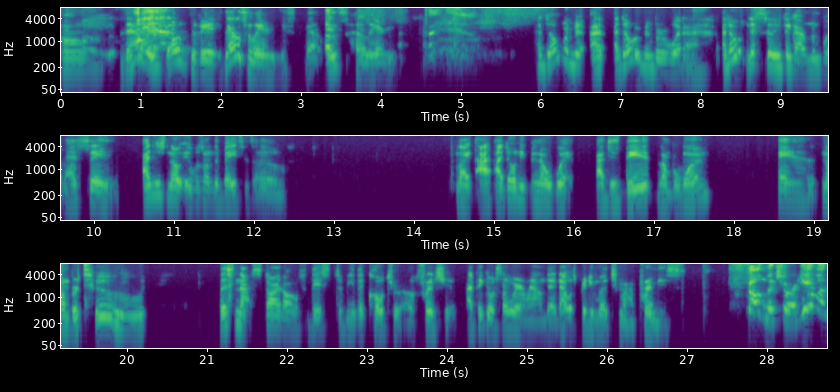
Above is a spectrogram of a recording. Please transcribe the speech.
um, that was that was a very that was hilarious. That was hilarious. I don't remember. I, I don't remember what I. I don't necessarily think I remember what I said. I just know it was on the basis of like I, I don't even know what I just did. Number one, and number two, let's not start off this to be the culture of friendship. I think it was somewhere around that. That was pretty much my premise. So mature. He was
